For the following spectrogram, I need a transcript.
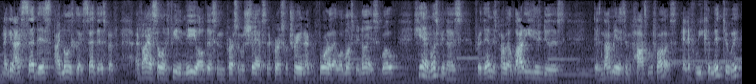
And again, I've said this. I know this because I've said this. But if, if I had someone feeding me all this and personal chefs and a personal trainer, I can afford all that. Well, it must be nice. Well, yeah, it must be nice. For them, it's probably a lot easier to do this. Does not mean it's impossible for us. And if we commit to it,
